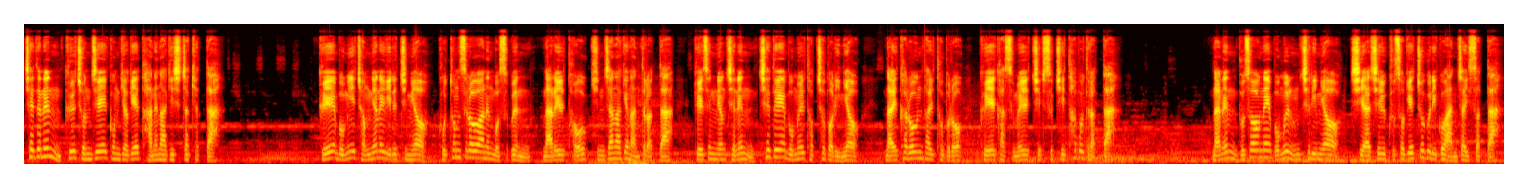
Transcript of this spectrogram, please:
체드는 그 존재의 공격에 반응하기 시작했다. 그의 몸이 정년을 일으키며 고통스러워하는 모습은 나를 더욱 긴장하게 만들었다. 그의 생명체는 체드의 몸을 덮쳐버리며 날카로운 발톱으로 그의 가슴을 깊숙이 타고들었다. 나는 무서운 애 몸을 움츠리며 지하실 구석에 쪼그리고 앉아 있었다.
